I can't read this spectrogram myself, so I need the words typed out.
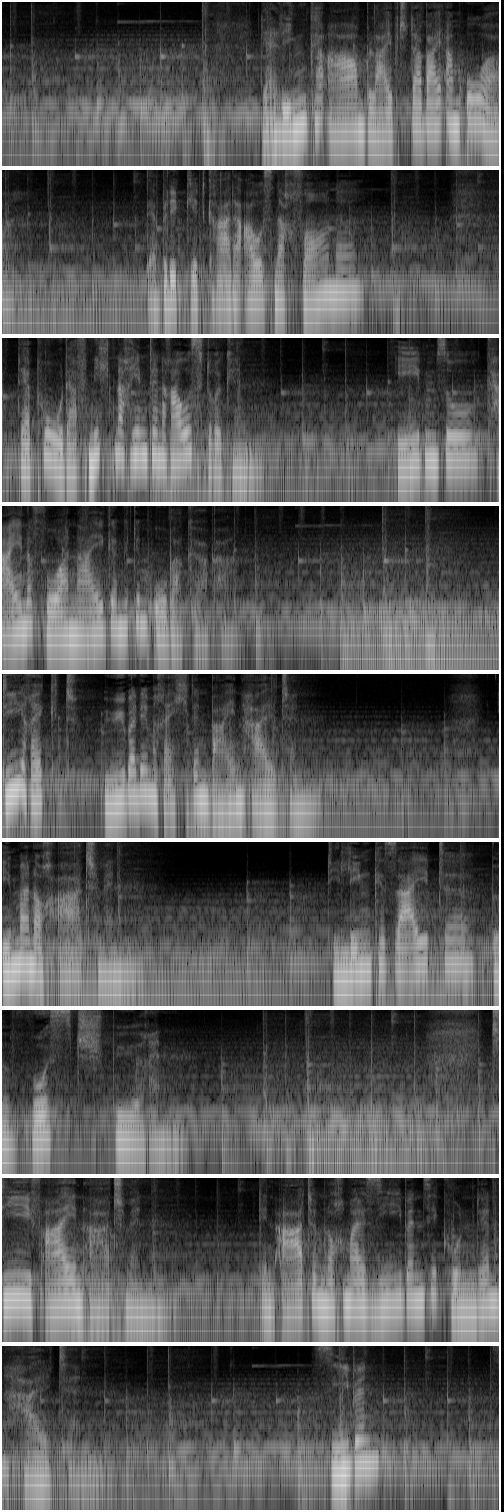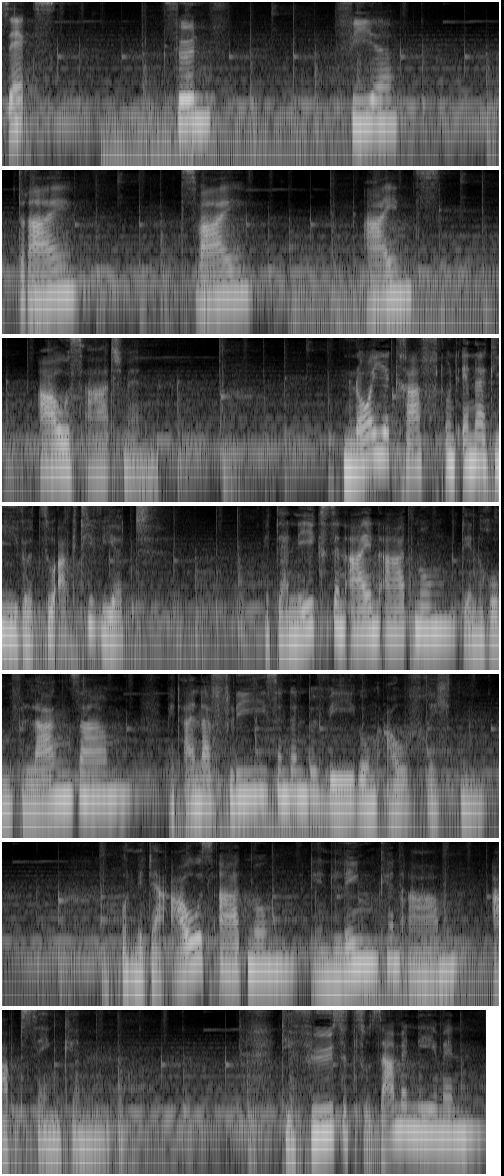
Der linke Arm bleibt dabei am Ohr. Der Blick geht geradeaus nach vorne. Der Po darf nicht nach hinten rausdrücken. Ebenso keine Vorneige mit dem Oberkörper. Direkt über dem rechten Bein halten. Immer noch atmen. Die linke Seite bewusst spüren. Tief einatmen. Den Atem nochmal sieben Sekunden halten. sieben, sechs, fünf, vier, drei, zwei, eins. Ausatmen. Neue Kraft und Energie wird so aktiviert. Mit der nächsten Einatmung den Rumpf langsam mit einer fließenden Bewegung aufrichten und mit der Ausatmung den linken Arm absenken. Die Füße zusammennehmen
